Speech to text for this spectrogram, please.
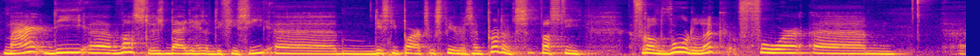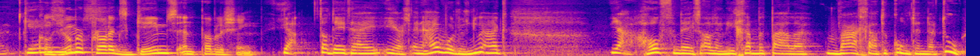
Maar die eh, was dus bij die hele divisie eh, Disney Parks Experience and Products... was die verantwoordelijk voor... ehm, eh, games. Consumer Products, Games en Publishing. Ja, dat deed hij eerst. En hij wordt dus nu eigenlijk ja, hoofd van deze afdeling die gaat bepalen waar gaat de content naartoe.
